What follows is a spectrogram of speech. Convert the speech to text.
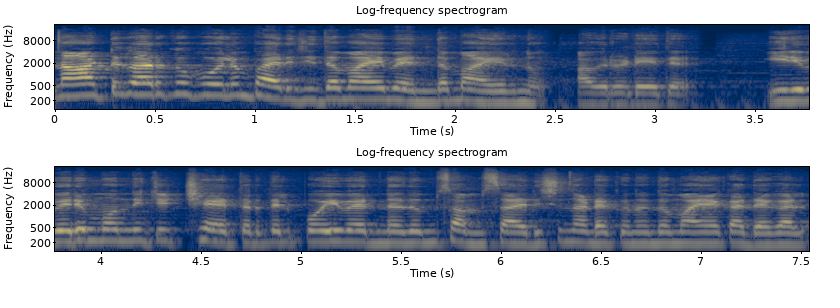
നാട്ടുകാർക്ക് പോലും പരിചിതമായ ബന്ധമായിരുന്നു അവരുടേത്. ഇരുവരും ഒന്നിച്ച് ക്ഷേത്രത്തിൽ പോയി വരുന്നതും സംസാരിച്ചു നടക്കുന്നതുമായ കഥകൾ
